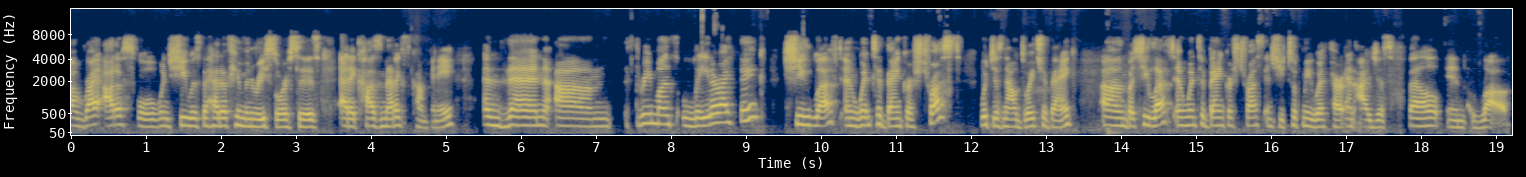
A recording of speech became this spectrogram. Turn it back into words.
um, right out of school when she was the head of human resources at a cosmetics company. And then um, three months later, I think, she left and went to Bankers Trust, which is now Deutsche Bank. Um, but she left and went to Bankers Trust and she took me with her, and I just fell in love.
